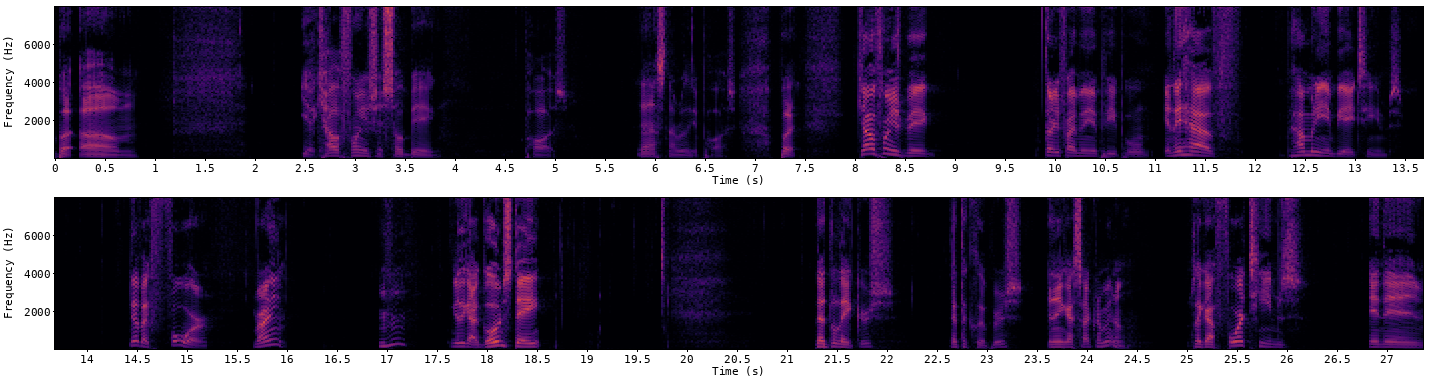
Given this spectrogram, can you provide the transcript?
But um, yeah, California is just so big. Pause. That's not really a pause. But California's big, 35 million people, and they have how many NBA teams? They have like four, right? Mm-hmm. They got Golden State, got the Lakers, got the Clippers, and then they got Sacramento. So they got four teams, and then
